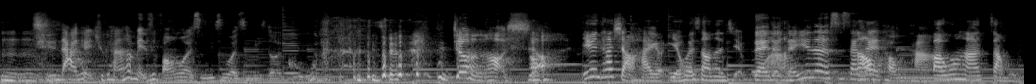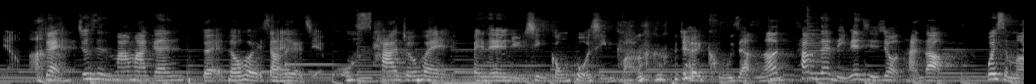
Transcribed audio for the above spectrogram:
嗯嗯，其实大家可以去看，他每次访问威尔史密斯，威尔史密斯都会哭，就 就很好笑。哦因为他小孩有也会上那节目，对对对，因为那个是三代同堂，包括他丈母娘嘛，对，就是妈妈跟 对都会上那个节目，他就会被那些女性攻破心房，就会哭这样。然后他们在里面其实就有谈到为什么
